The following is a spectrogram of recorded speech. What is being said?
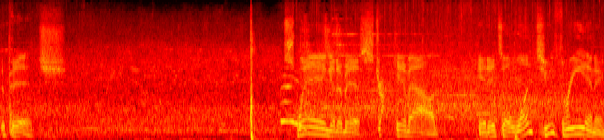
The pitch. Swing and a miss. Struck him out. And it's a one, two, three inning.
